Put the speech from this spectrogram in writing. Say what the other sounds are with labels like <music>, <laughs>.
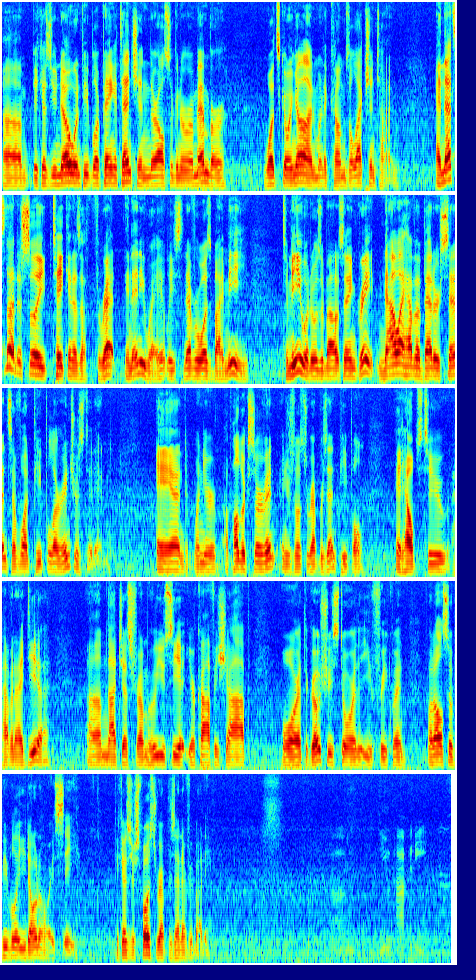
um, because you know when people are paying attention, they're also going to remember what's going on when it comes election time. And that's not necessarily taken as a threat in any way, at least never was by me. To me, what it was about saying, great, now I have a better sense of what people are interested in. And when you're a public servant and you're supposed to represent people, it helps to have an idea, um, not just from who you see at your coffee shop or at the grocery store that you frequent, but also people that you don't always see because you're supposed to represent everybody. Um, do you have any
